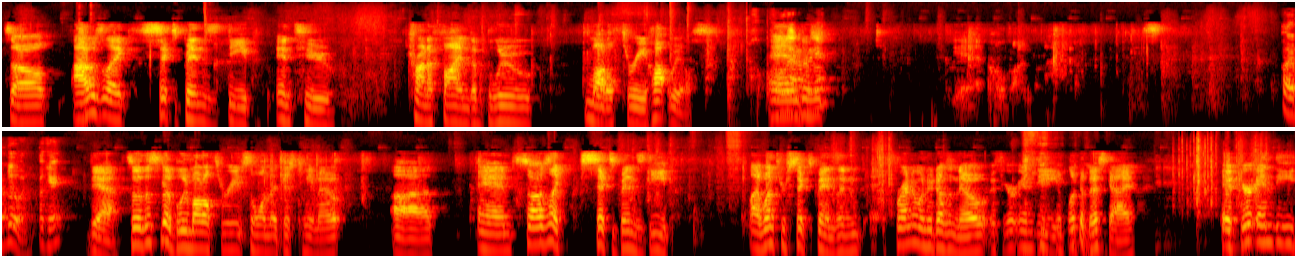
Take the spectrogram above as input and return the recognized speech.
So I was like six bins deep into trying to find the blue Model Three Hot Wheels. Hold And that up there's a- again. Yeah, hold on. Oh, the blue one. Okay. Yeah, so this is the blue Model 3. It's the one that just came out. Uh, and so I was like six bins deep. I went through six bins, and for anyone who doesn't know, if you're in the look at this guy, if you're in the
